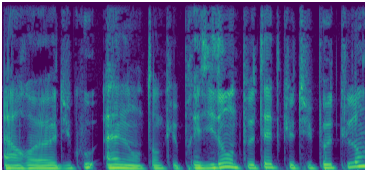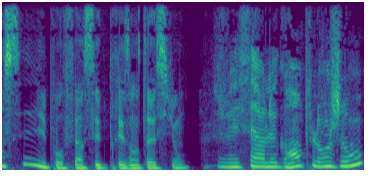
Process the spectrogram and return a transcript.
Alors euh, du coup, Anne, en tant que présidente, peut-être que tu peux te lancer pour faire cette présentation. Je vais faire le grand plongeon.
